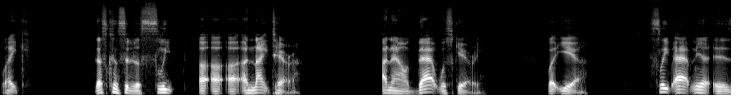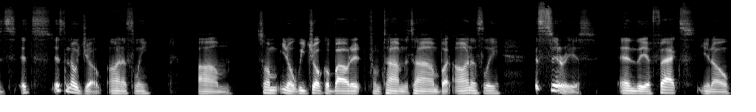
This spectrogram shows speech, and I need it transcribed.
Like that's considered a sleep, a, a, a night terror. Uh, now that was scary. But yeah, sleep apnea is it's it's no joke, honestly. Um, some you know we joke about it from time to time, but honestly, it's serious. And the effects, you know,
